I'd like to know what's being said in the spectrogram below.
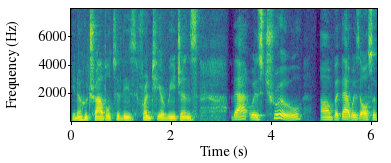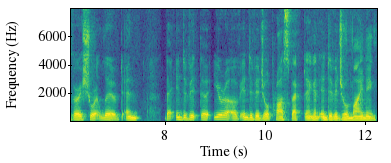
you know, who traveled to these frontier regions, that was true, um, but that was also very short lived. And that individ- the era of individual prospecting and individual mining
